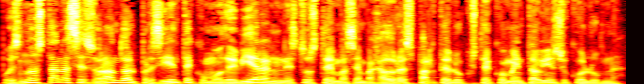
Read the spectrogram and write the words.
pues no están asesorando al presidente como debieran en estos temas. Embajadora, es parte de lo que usted comenta hoy en su columna.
